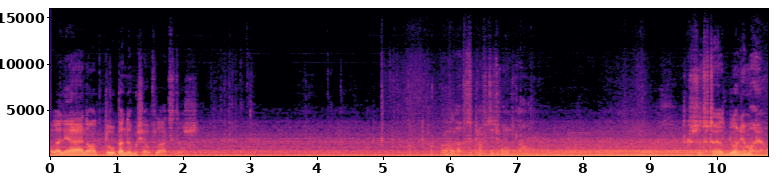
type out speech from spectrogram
Ale nie, no, AdBlue będę musiał wlać też. Ale sprawdzić można. Tylko, że tutaj AdBlue nie mają.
